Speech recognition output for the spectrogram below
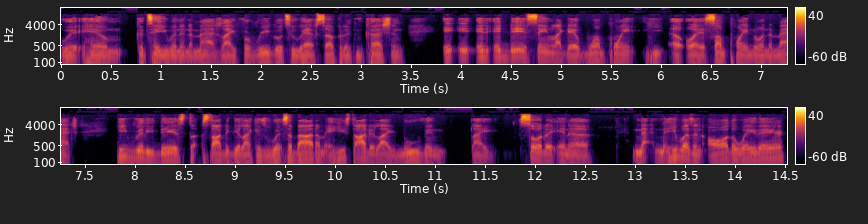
with him continuing in the match. Like for Regal to have suffered a concussion, it, it, it did seem like at one point he, uh, or at some point during the match, he really did st- start to get like his wits about him, and he started like moving like sort of in a not, he wasn't all the way there,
